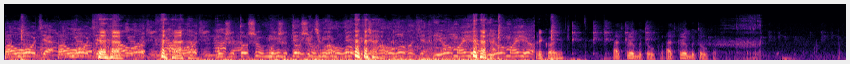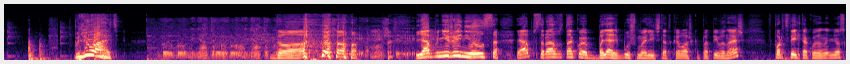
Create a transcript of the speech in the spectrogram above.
Володя, Володя, Володенька, Володенька, мы же тоже умеем, мы же тоже умеем, Володя, Володя, ё-моё, ё-моё. Прикольно. Открой бутылку, открой бутылку. Блять! Был бы у меня такой, был у меня такой. Да. Может, и... Я бы не женился. Я бы сразу такой, блять, будешь моя личная открывашка под пиво, знаешь? В портфель такой нанес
